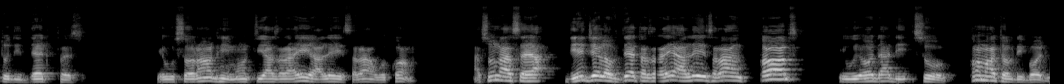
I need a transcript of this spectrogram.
to the dead person. They will surround him until Azrael alayhi salam will come. As soon as uh, the angel of death, Azrael alayhi salam, comes, he will order the soul, come out of the body.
